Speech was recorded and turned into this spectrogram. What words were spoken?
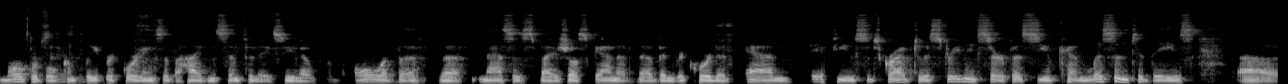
multiple Absolutely. complete recordings of the Haydn symphonies. You know, all of the the masses by Josquin have now been recorded, and if you subscribe to a streaming service, you can listen to these. Uh,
